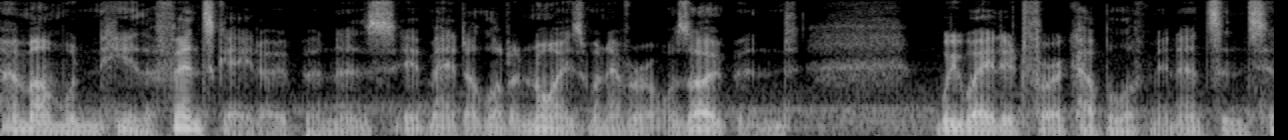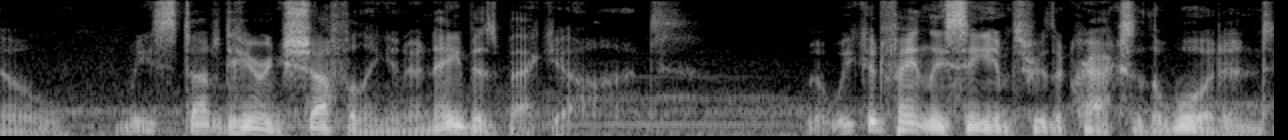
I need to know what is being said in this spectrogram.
her mum wouldn't hear the fence gate open, as it made a lot of noise whenever it was opened. We waited for a couple of minutes until we started hearing shuffling in her neighbour's backyard. We could faintly see him through the cracks of the wood, and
